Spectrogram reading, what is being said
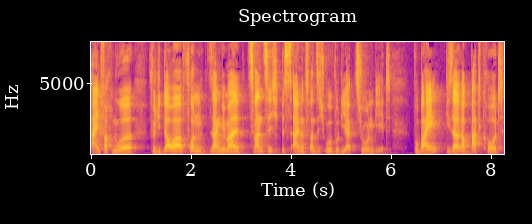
einfach nur für die Dauer von, sagen wir mal, 20 bis 21 Uhr, wo die Aktion geht. Wobei dieser Rabattcode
